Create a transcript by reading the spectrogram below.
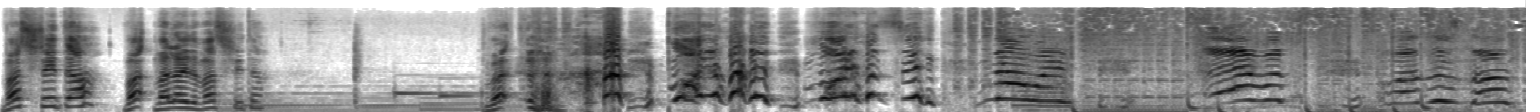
Was steht da? Was, Leute, was steht da? Was? Boah, boah, was ist No way! Ey, was, was ist das?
